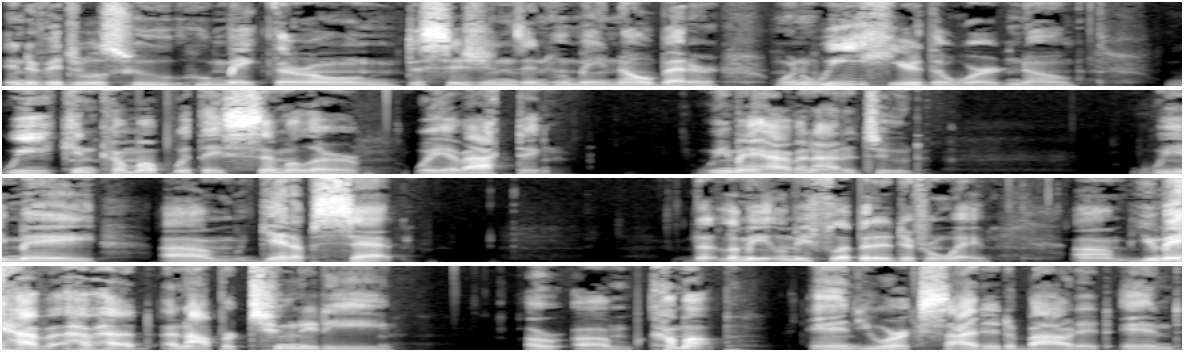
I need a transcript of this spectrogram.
individuals who who make their own decisions and who may know better, when we hear the word no, we can come up with a similar way of acting. We may have an attitude. We may um, get upset. Let, let, me let me flip it a different way. Um, you may have have had an opportunity uh, um, come up, and you are excited about it, and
